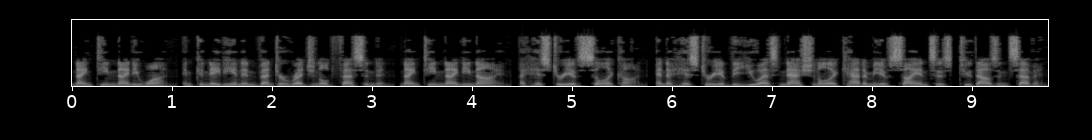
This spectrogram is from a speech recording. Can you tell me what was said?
and Canadian inventor Reginald Fessenden A History of Silicon, and A History of the U.S. National Academy of Sciences 2007.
